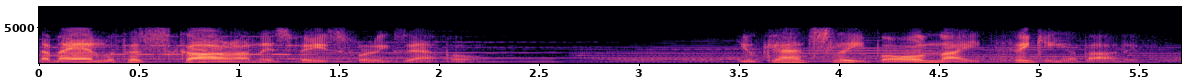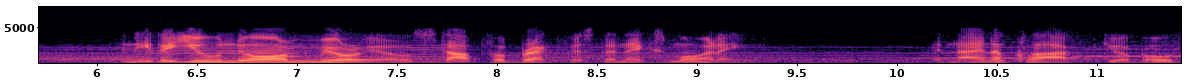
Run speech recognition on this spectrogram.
The man with the scar on his face, for example. You can't sleep all night thinking about him, and neither you nor Muriel stop for breakfast the next morning. At nine o'clock, you're both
